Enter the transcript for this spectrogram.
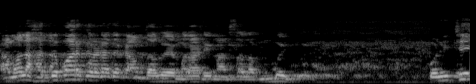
आम्हाला हद्दपार करण्याचं काम चालू आहे मराठी माणसाला मुंबईत पण इथे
